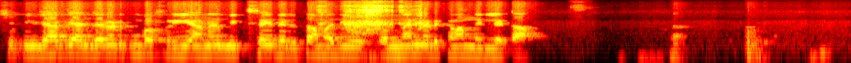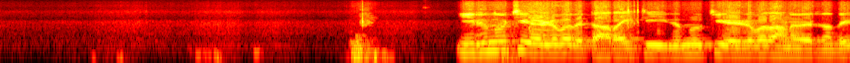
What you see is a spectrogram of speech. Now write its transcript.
ഷിപ്പിംഗ് ചാർജ് അഞ്ചെണ്ണം എടുക്കുമ്പോൾ ഫ്രീ ആണ്. മിക്സ് ചെയ്ത് എടുത്താൽ മതി. ഒന്നെണ്ണം എടുക്കണം എന്നില്ല കേട്ടാ ഇരുന്നൂറ്റി എഴുപത് ട്ടാ. റേറ്റ് ഇരുന്നൂറ്റി എഴുപതാണ് വരുന്നത്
